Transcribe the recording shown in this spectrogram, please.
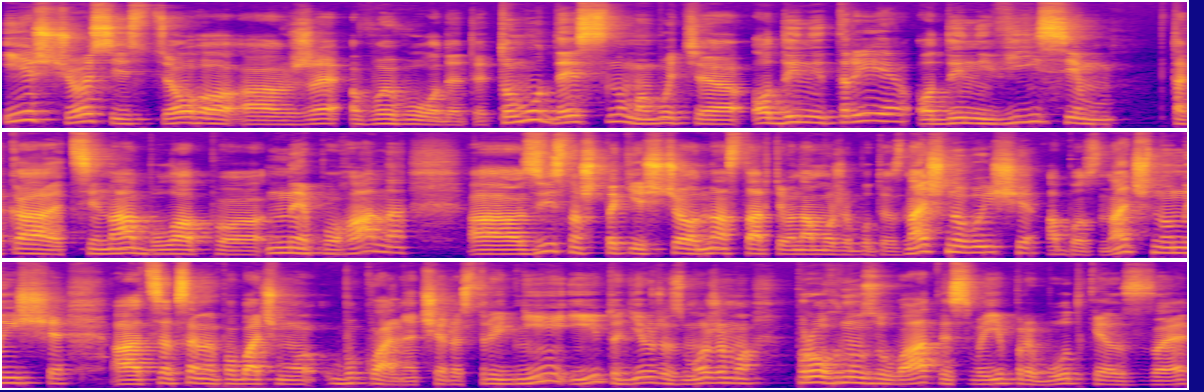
і щось із цього вже виводити. Тому десь, ну, мабуть, е, 1,3, 1,8. Така ціна була б е, непогана. Звісно ж таки, що на старті вона може бути значно вище або значно нижче. Це все ми побачимо буквально через три дні, і тоді вже зможемо прогнозувати свої прибутки з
